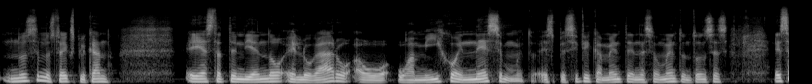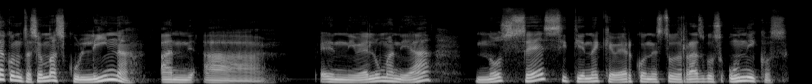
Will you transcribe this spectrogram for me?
no sé si me estoy explicando, ella está atendiendo el hogar o, o- o a mi hijo en ese momento, específicamente en ese momento. Entonces, esa connotación masculina a, a- en nivel humanidad, no sé si tiene que ver con estos rasgos únicos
